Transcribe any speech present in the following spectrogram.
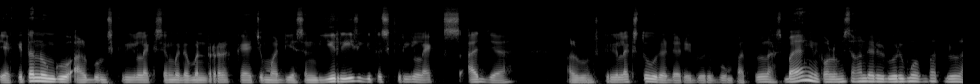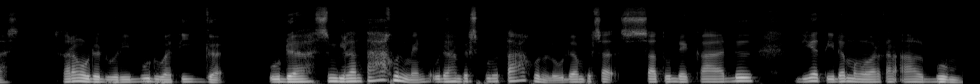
Ya kita nunggu album Skrillex yang bener-bener kayak cuma dia sendiri gitu Skrillex aja album Skrillex tuh udah dari 2014. Bayangin kalau misalkan dari 2014, sekarang udah 2023. Udah 9 tahun men, udah hampir 10 tahun loh, udah hampir satu dekade dia tidak mengeluarkan album.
